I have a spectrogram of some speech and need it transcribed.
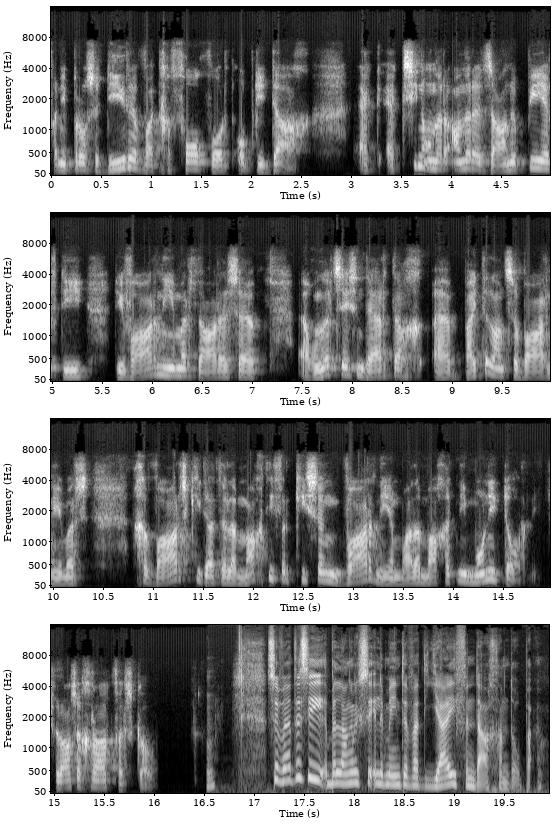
van die prosedure wat gevolg word op die dag. Ek ek sien onder andere Zanu PF die die waarnemers daar is 'n 136 uh, buitelandse waarnemers gewaarsku dat hulle mag die verkiesing waarneem, maar hulle mag dit nie monitor nie. So daar's 'n graad verskil. So wat is die belangrikste elemente wat jy vandag gaan dophou?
